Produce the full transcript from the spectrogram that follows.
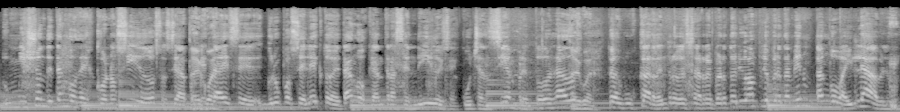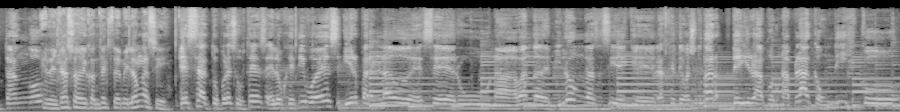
un millón de tangos desconocidos, o sea, porque está ese grupo selecto de tangos que han trascendido y se escuchan siempre en todos lados. Entonces buscar dentro de ese repertorio amplio, pero también un tango bailable, un tango... En el caso del contexto de Milonga, sí. Exacto, por eso ustedes, el objetivo es ir para el lado de ser una banda de milongas, así de que la gente vaya a tocar, de ir a por una placa, un disco.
